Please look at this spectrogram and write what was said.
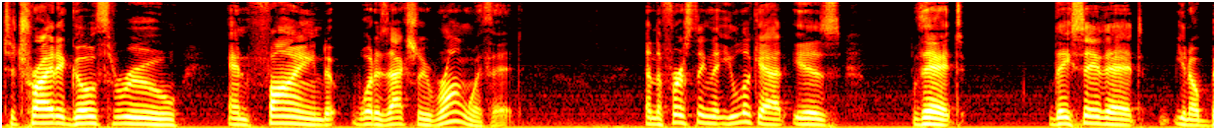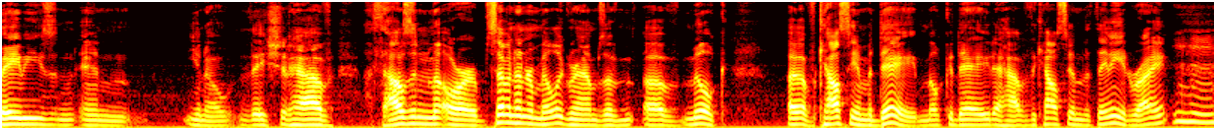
to try to go through and find what is actually wrong with it. And the first thing that you look at is that they say that you know babies and, and you know they should have a thousand or seven hundred milligrams of of milk of calcium a day, milk a day to have the calcium that they need, right? Mm-hmm.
